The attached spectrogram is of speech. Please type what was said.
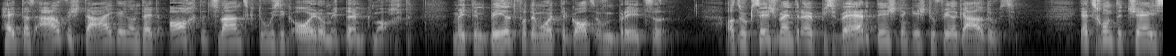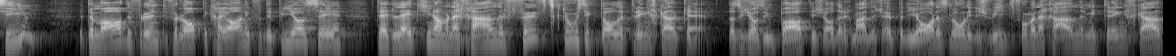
Hat das auch versteigert und hat 28'000 Euro mit dem gemacht mit dem Bild von der Mutter Gottes auf dem Brezel. Also du siehst, wenn dir etwas wert ist, dann gibst du viel Geld aus. Jetzt kommt der Jay-Z, der Mann, der Freund, der Verlobte, keine Ahnung, von der Beyoncé, der hat letztens an einem Kellner 50'000 Dollar Trinkgeld gegeben. Das ist ja sympathisch, oder? Ich meine, das ist etwa der Jahreslohn in der Schweiz von einem Kellner mit Trinkgeld.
